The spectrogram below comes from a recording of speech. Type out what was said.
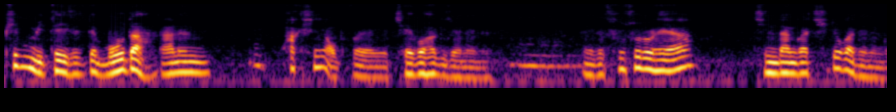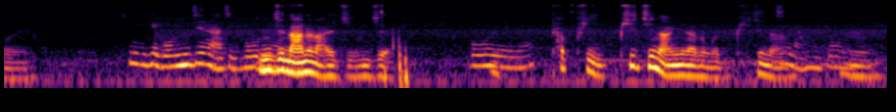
피부 밑에 있을 때 뭐다라는 네. 확신이 없어요. 제거하기 전에는. 아, 그러니까 수술을 해야 진단과 치료가 되는 거예요. 지금 이게 뭔지는 아직 모르는 이제 나는 알지. 이제 뭐예요? 표피 피진낭이라는 거지. 피진낭. 피진낭도 음.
